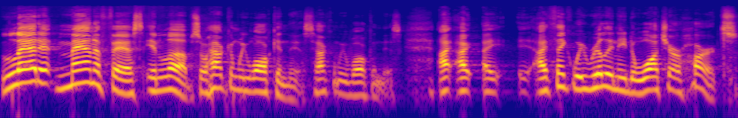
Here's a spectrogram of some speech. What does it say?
Let it manifest in love. So, how can we walk in this? How can we walk in this? I, I, I think we really need to watch our hearts.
